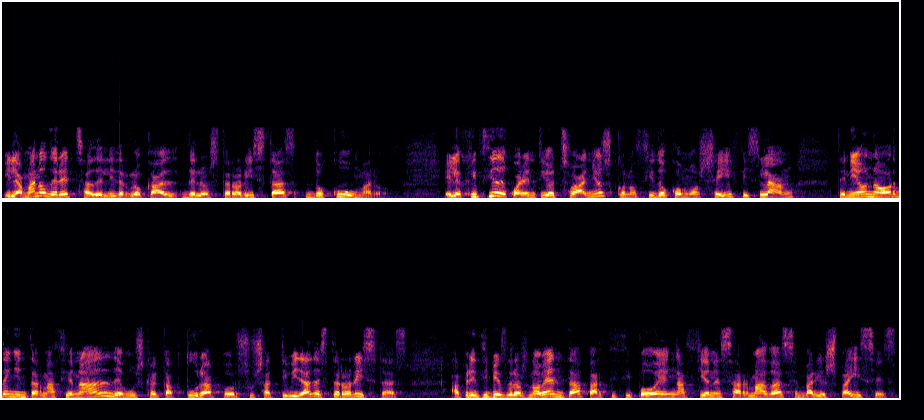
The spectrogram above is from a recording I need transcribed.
y la mano derecha del líder local de los terroristas, Doku Umarov. El egipcio de 48 años, conocido como Sheikh Islam, tenía una orden internacional de busca y captura por sus actividades terroristas. A principios de los 90 participó en acciones armadas en varios países.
